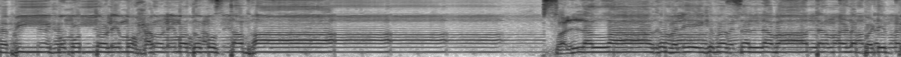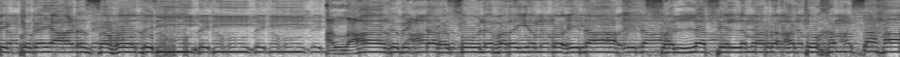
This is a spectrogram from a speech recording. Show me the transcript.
ഹബീബ് മുത്തൊളി മുഹമ്മദ് മുസ്തഫ. സല്ലല്ലാഹു അലൈഹി വസല്ലമ തങ്ങൾ പഠിപ്പിക്കുകയാണ് സഹോദരി അള്ളാഹുവിന്റെ റസൂല് പറയുന്നു ഇതാ സല്ലത്തിൽ മർഅതു ഖംസഹാ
